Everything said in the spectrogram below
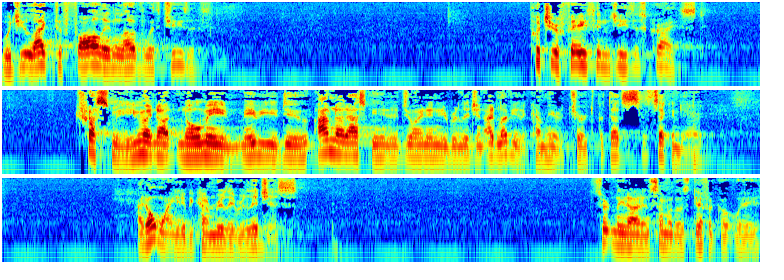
would you like to fall in love with Jesus? Put your faith in Jesus Christ. Trust me, you might not know me, maybe you do. I'm not asking you to join any religion. I'd love you to come here to church, but that's secondary. I don't want you to become really religious. Certainly not in some of those difficult ways.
